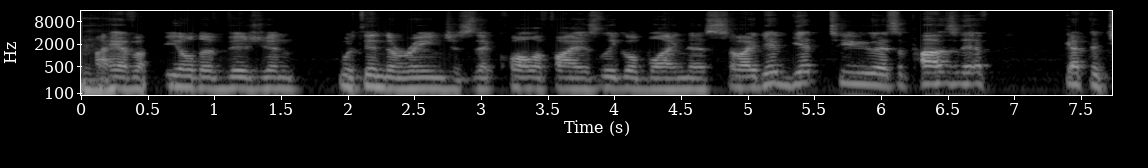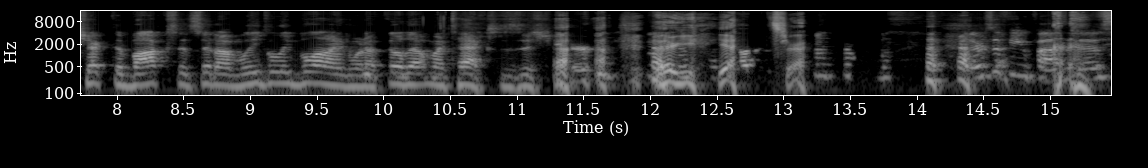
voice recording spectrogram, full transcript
Mm-hmm. I have a field of vision within the ranges that qualify as legal blindness. So I did get to, as a positive, got to check the box that said I'm legally blind when I filled out my taxes this year. there you, yeah, that's right. There's a few positives.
